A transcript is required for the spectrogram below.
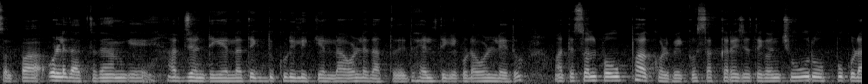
ಸ್ವಲ್ಪ ಒಳ್ಳೆಯದಾಗ್ತದೆ ನಮಗೆ ಅರ್ಜೆಂಟಿಗೆ ಎಲ್ಲ ತೆಗೆದು ಕುಡಿಲಿಕ್ಕೆಲ್ಲ ಒಳ್ಳೆಯದಾಗ್ತದೆ ಇದು ಹೆಲ್ತಿಗೆ ಕೂಡ ಒಳ್ಳೆಯದು ಮತ್ತು ಸ್ವಲ್ಪ ಉಪ್ಪು ಹಾಕ್ಕೊಳ್ಬೇಕು. ಸಕ್ಕರೆ ಜೊತೆಗೆ ಒಂಚೂರು ಉಪ್ಪು ಕೂಡ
